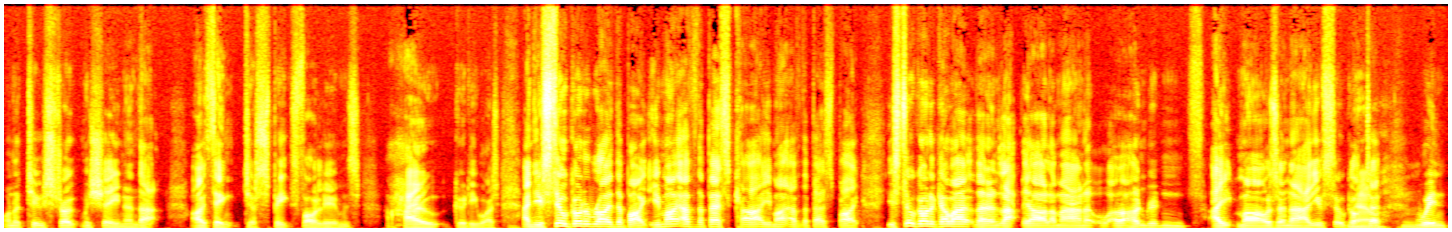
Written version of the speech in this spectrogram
on a two stroke machine. And that I think just speaks volumes how good he was. And you still got to ride the bike. You might have the best car, you might have the best bike. You still got to go out there and lap the Isle of Man at 108 miles an hour. You've still got no. to hmm. win.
